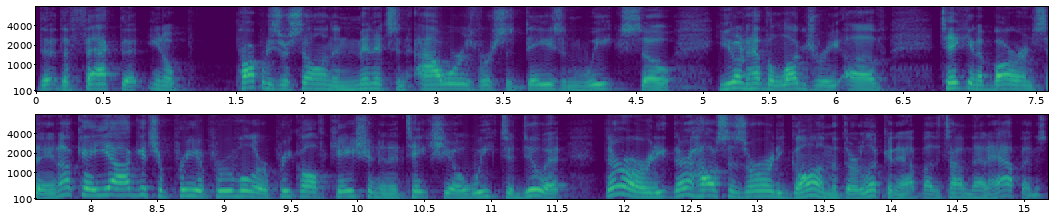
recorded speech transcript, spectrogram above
the, the fact that, you know, properties are selling in minutes and hours versus days and weeks. So you don't have the luxury of taking a bar and saying, okay, yeah, I'll get your pre-approval or pre-qualification, and it takes you a week to do it. They're already their houses are already gone that they're looking at by the time that happens.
